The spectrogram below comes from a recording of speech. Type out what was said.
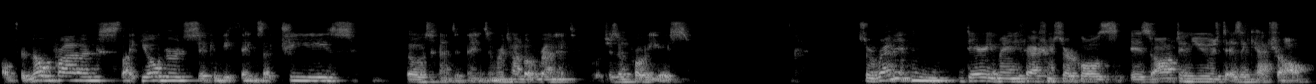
cultured milk products, like yogurts. It could be things like cheese, those kinds of things. And we're talking about rennet, which is a protease. So rennet in dairy manufacturing circles is often used as a catch-all.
